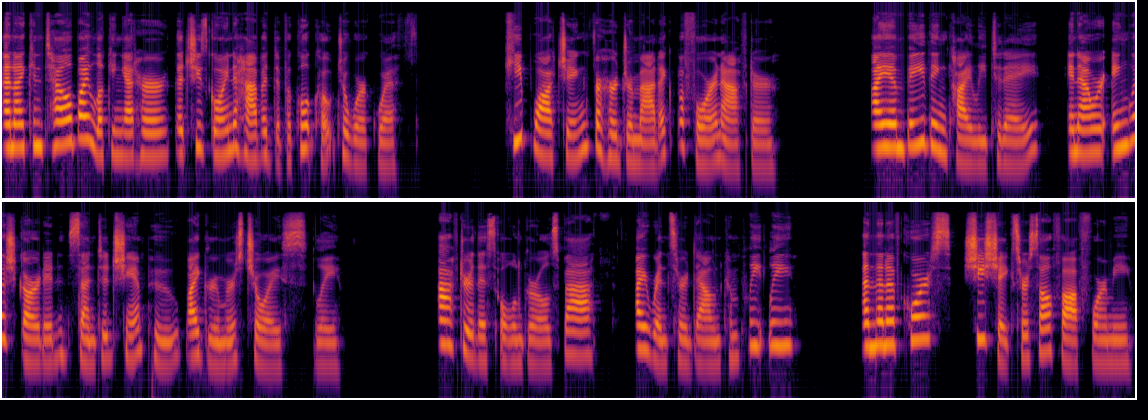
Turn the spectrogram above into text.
and I can tell by looking at her that she's going to have a difficult coat to work with. Keep watching for her dramatic before and after. I am bathing Kylie today in our English Garden scented shampoo by Groomer's Choice. After this old girl's bath, I rinse her down completely, and then, of course, she shakes herself off for me.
